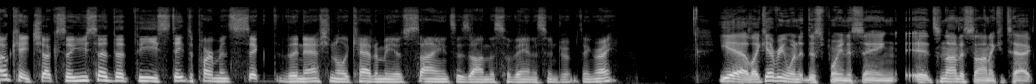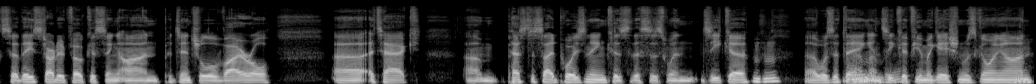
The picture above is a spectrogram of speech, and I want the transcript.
Okay, Chuck. So you said that the State Department sicked the National Academy of Sciences on the Havana syndrome thing, right? Yeah, like everyone at this point is saying, it's not a sonic attack. So they started focusing on potential viral uh, attack, um, pesticide poisoning, because this is when Zika Mm-hmm. uh, was a thing and Zika yeah. fumigation was going on.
